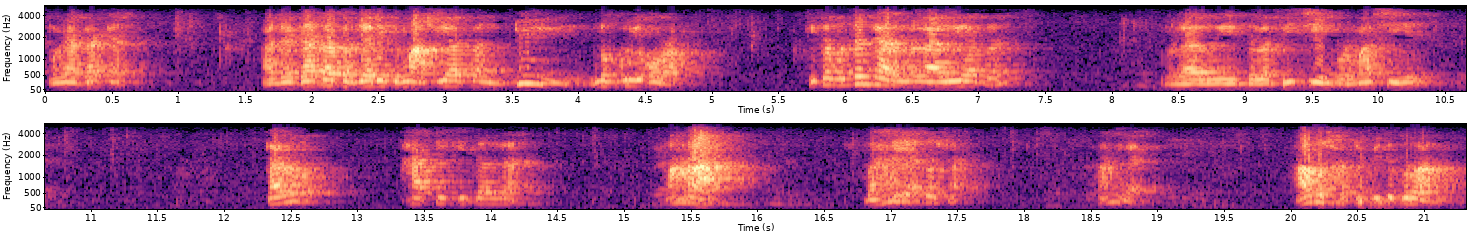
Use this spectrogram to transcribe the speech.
mengatakan ada kata terjadi kemaksiatan di negeri orang. Kita mendengar melalui apa? Melalui televisi informasi. Ya. Kalau hati kita enggak marah, bahaya dosa. Paham enggak? Harus hati itu Quran.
